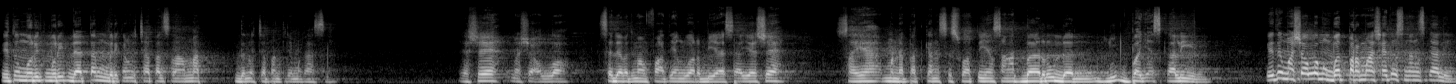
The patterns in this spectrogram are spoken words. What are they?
itu murid-murid datang memberikan ucapan selamat dan ucapan terima kasih. Ya Syekh, Masya Allah, saya dapat manfaat yang luar biasa. Ya Syekh, saya mendapatkan sesuatu yang sangat baru dan banyak sekali. Itu Masya Allah membuat para masyaya itu senang sekali.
